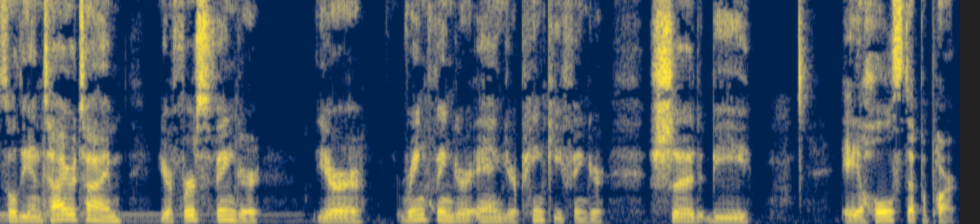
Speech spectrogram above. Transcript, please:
So the entire time, your first finger, your ring finger, and your pinky finger should be a whole step apart.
